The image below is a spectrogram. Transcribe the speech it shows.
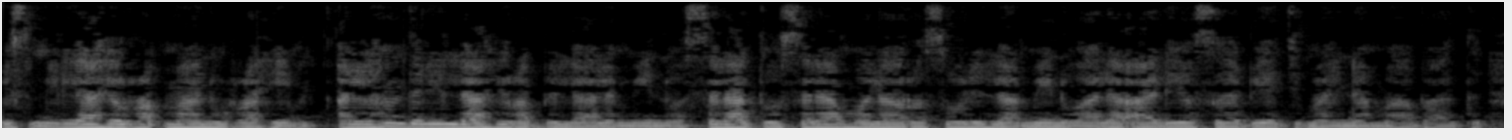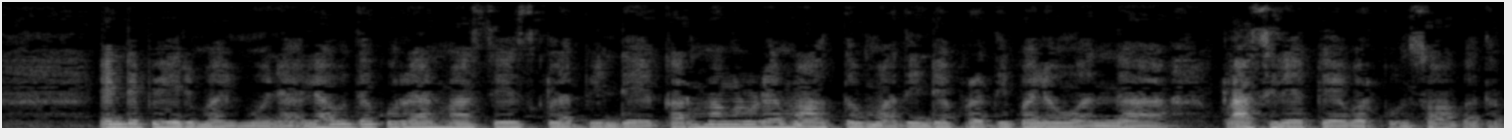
ബിസ്മില്ലാഹി റഹ്മാൻ റഹീം അൽഹംദുലില്ലാഹി റബ്ബിൽ ആലമീൻ വസ്സലാത്തു വസ്സലാമു അലാ റസൂലിൽ അമീൻ. വല അലി വസാബി അജ്മൈൻ എന്റെ പേര് മൈമൂന. ലൗദ ഖുർആൻ മാസ്റ്റേഴ്സ് ക്ലബിന്റെ കർമ്മങ്ങളുടെ മഹത്വവും അതിന്റെ പ്രതിഫലവും എന്ന ക്ലാസ്സിലേക്ക് ഏവർക്കും സ്വാഗതം.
